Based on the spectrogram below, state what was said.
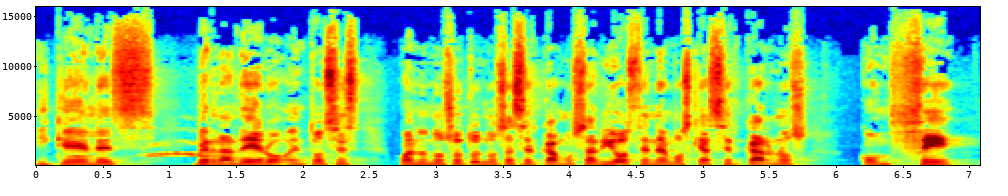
y que Él es verdadero. Entonces, cuando nosotros nos acercamos a Dios, tenemos que acercarnos con fe.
